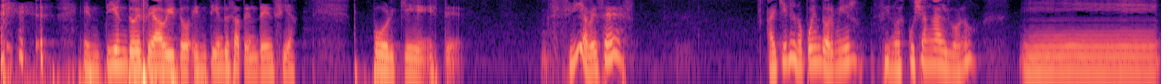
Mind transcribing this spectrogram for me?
entiendo ese hábito, entiendo esa tendencia, porque, este, sí, a veces hay quienes no pueden dormir si no escuchan algo, ¿no?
